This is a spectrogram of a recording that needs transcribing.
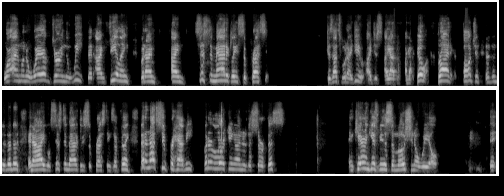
where I'm unaware of during the week that I'm feeling, but I'm I'm systematically suppressing because that's what I do. I just I got I got to go, grind, function, and I will systematically suppress things I'm feeling that are not super heavy, but are lurking under the surface. And Karen gives me this emotional wheel. that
